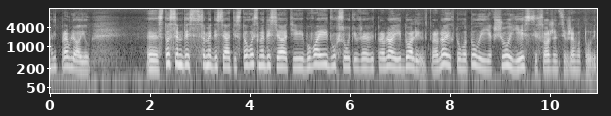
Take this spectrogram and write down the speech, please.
відправляю. Е, 170, 180, буває і 200 вже відправляю, і далі відправляю, хто готовий, якщо є ці саджанці вже готові.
